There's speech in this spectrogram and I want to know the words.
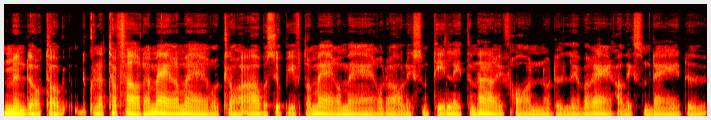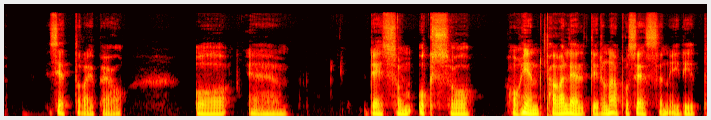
Men du har tag, du kunnat ta för dig mer och mer och klara arbetsuppgifter mer och mer och du har liksom tilliten härifrån och du levererar liksom det du sätter dig på. Och eh, det som också har hänt parallellt i den här processen i ditt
